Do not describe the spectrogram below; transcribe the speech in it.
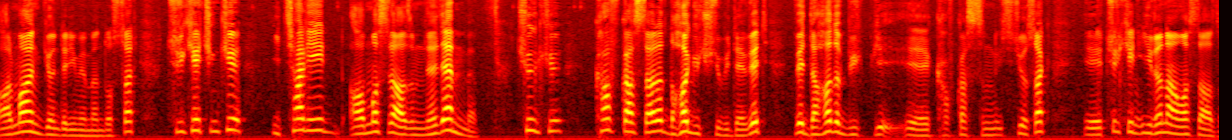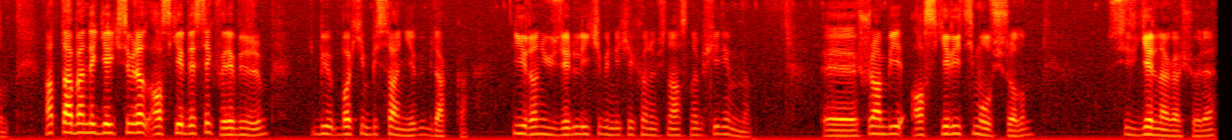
Armağan göndereyim hemen dostlar. Türkiye çünkü İtalya'yı alması lazım. Neden mi? Çünkü Kafkaslar'da daha güçlü bir devlet ve daha da büyük bir e, Kafkas sınırı istiyorsak e, Türkiye'nin İran'ı alması lazım. Hatta ben de gerekirse biraz askeri destek verebilirim. Bir bakayım bir saniye bir, bir dakika. İran 152 binlik ekonomisine aslında bir şey diyeyim mi? E, şu an bir askeri tim oluşturalım. Siz gelin aga şöyle.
